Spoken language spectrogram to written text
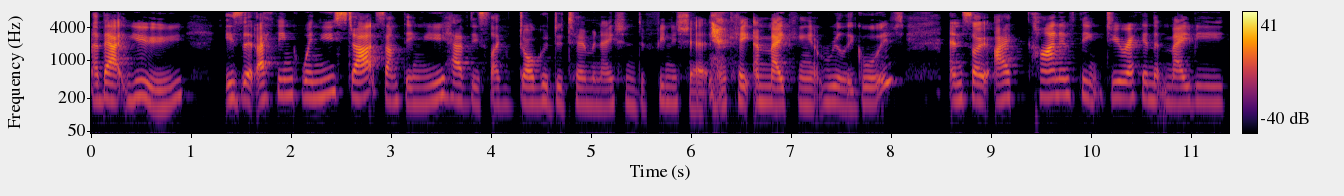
about you is that I think when you start something, you have this like dogged determination to finish it and keep and making it really good. And so I kind of think, do you reckon that maybe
